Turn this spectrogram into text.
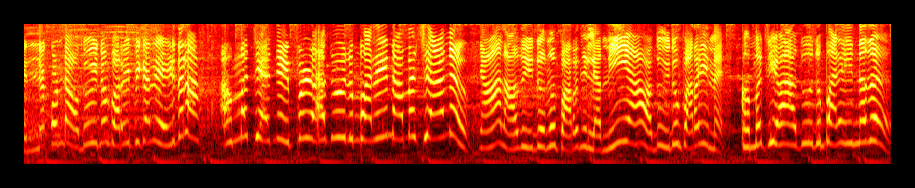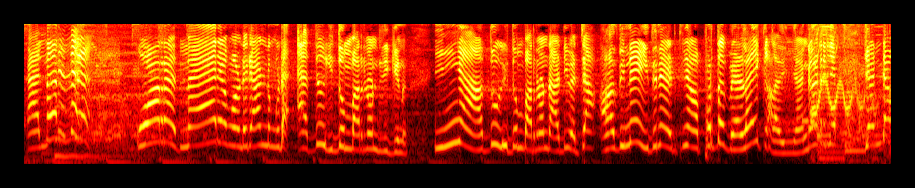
എന്നെ കൊണ്ട് അതും ഇതും പറയിപ്പിക്കാതെ എഴുതടാ. അമ്മ എന്നെ ഇപ്പോഴും അതും ഇതും പറയുന്ന അമ്മച്ചിയാണ്. ഞാൻ അത് ഇതൊന്നും പറഞ്ഞില്ല. നീയാ അതും ഇതും പറയുന്നേ. അമ്മച്ചി അതും ഇതും പറയുന്നത്? കുറെ നേരം കൊണ്ട് രണ്ടും കൂടെ അതും ഇതും പറഞ്ഞോണ്ടിരിക്കുന്നു. ഇനി അതും ഇതും പറഞ്ഞോണ്ട് അടി വെച്ചാ അതിനെ ഇതിനെ എടുത്ത് ഞാൻ അപ്പുറത്തെ വിളയി കളയും. ഞാൻ കാണില്ല എന്റെ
